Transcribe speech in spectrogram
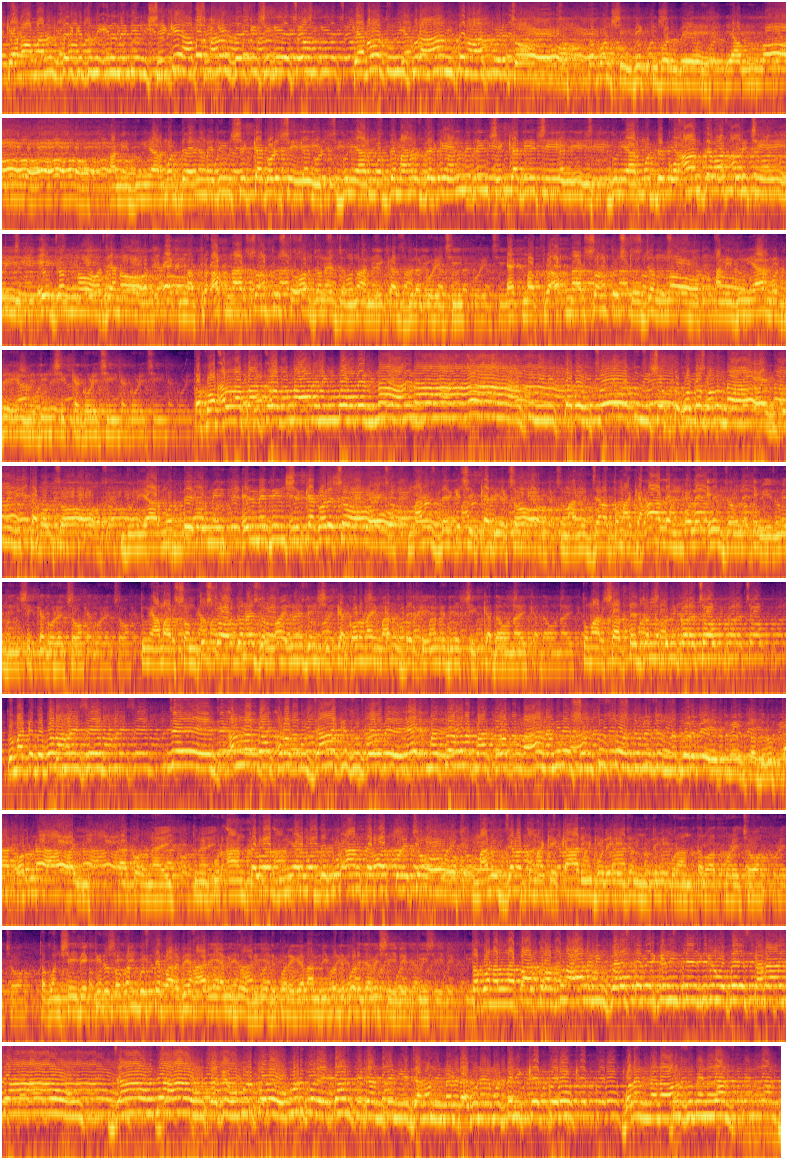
কেন মানুষদেরকে তুমি ইলমে দিন শিখে আবার মানুষদেরকে শিখিয়েছো? কেন তুমি কোরআন তেলাওয়াত করেছ? তখন সেই ব্যক্তি বলবে, হে আল্লাহ আমি দুনিয়ার মধ্যে ইলমে দিন শিক্ষা করেছি, দুনিয়ার মধ্যে মানুষদেরকে ইলমে দিন শিক্ষা দিয়েছি, দুনিয়ার মধ্যে কোরআন তেলাওয়াত করেছি। এই জন্য যেন একমাত্র আপনার সন্তুষ্ট অর্জনের জন্য আমি এই কাজগুলা করেছি। একমাত্র আপনার সন্তুষ্টর জন্য আমি দুনিয়ার মধ্যে ইলমে দিন শিক্ষা করেছি। তখন আল্লাহ বলবেন না না, তুমি মিথ্যা বলছো, তুমি সত্য কথা বলো নাই, তুমি মিথ্যা বলছো। দুনিয়ার মধ্যে তুমি এলমে দিন শিক্ষা করেছ, মানুষদেরকে শিক্ষা দিয়েছ, মানুষ যেন তোমাকে আলেম বলে এই জন্য তুমি এলমে দিন শিক্ষা করেছ। তুমি আমার সন্তুষ্ট অর্জনের জন্য এলমে দিন শিক্ষা করো নাই, মানুষদেরকে এলমে দিন শিক্ষা দাও নাই। তোমার স্বার্থের জন্য তুমি করেছ। তোমাকে তো বলা হয়েছে যে আল্লাহ পাক রব্বুল যা কিছু করবে একমাত্র আল্লাহ পাক রব্বুল আলামিনের সন্তুষ্ট অর্জনের জন্য করবে তুমি তদ্রূপ তা করো নাই, তা করো নাই। তুমি কোরআন তেলাওয়াত, দুনিয়ার মধ্যে কোরআন তেলাওয়াত করেছ। মানুষ যেন তোমাকে কারি বলে এই জন্য তুমি কোরআন তেলাওয়াত করেছ। তখন সেই ব্যক্তি তো তখন বুঝতে পারবে, হারে আমি তো বিপদে পড়ে গেলাম, বিপদে পড়ে যাবে সেই ব্যক্তি। তখন আল্লাহ পাক রব্বুল আলামিন ফেরেশতাদেরকে নির্দেশ দিবে, ও ফেরেশতারা, যাও যাও যাও, তাকে উপর করো উপর করে টানতে টানতে নিয়ে জাহান্নামের আগুনের মধ্যে নিক্ষেপ করো। বলেন না না, নাউজুবিল্লাহ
